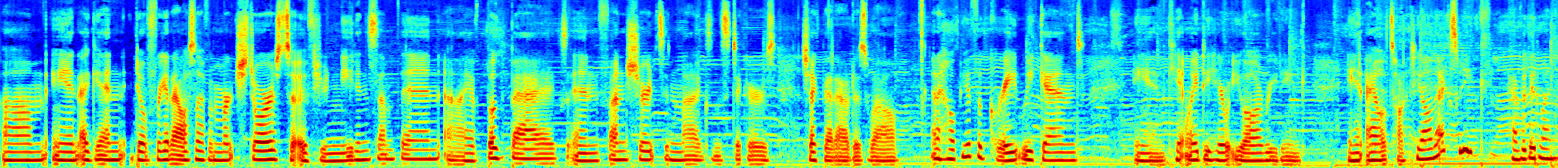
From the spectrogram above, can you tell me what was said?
Um, and again, don't forget, I also have a merch store. So if you're needing something, uh, I have book bags and fun shirts and mugs and stickers. Check that out as well. And I hope you have a great weekend and can't wait to hear what you all are reading. And I will talk to you all next week. Have a good one.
